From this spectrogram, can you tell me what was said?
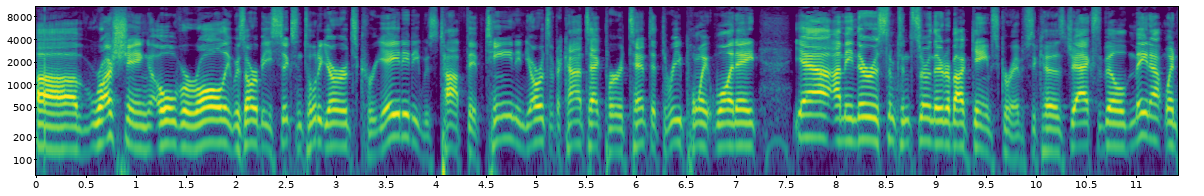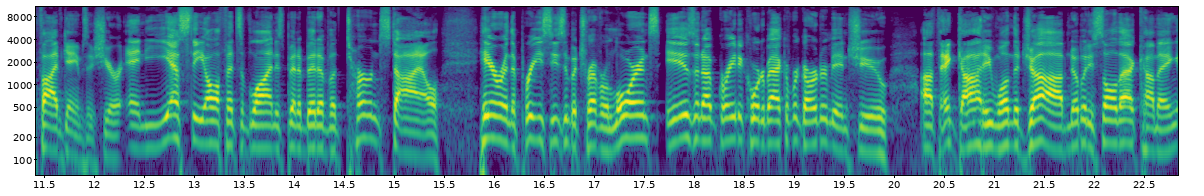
Uh, rushing overall, he was RB6 in total yards created. He was top 15 in yards after contact per attempt at 3.18. Yeah, I mean, there is some concern there about game scripts because Jacksonville may not win five games this year. And yes, the offensive line has been a bit of a turnstile here in the preseason, but Trevor Lawrence is an upgraded quarterback over Gardner Minshew. Uh, thank God he won the job. Nobody saw that coming.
